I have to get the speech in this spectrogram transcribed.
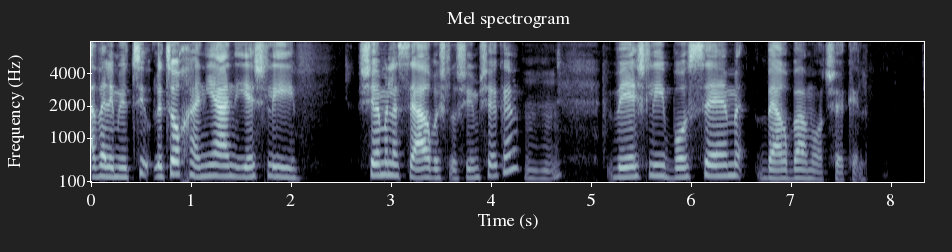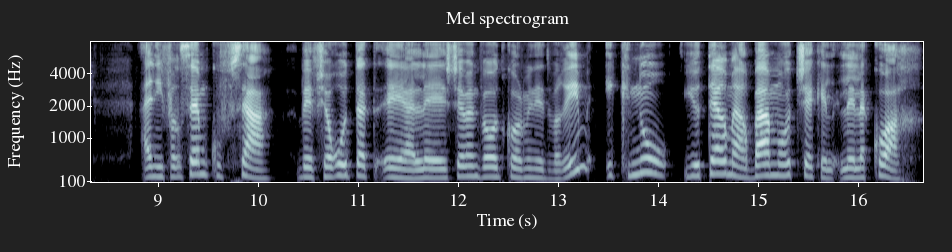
אבל הם יוציאו, לצורך העניין, יש לי שמן לשיער ב-30 שקל, mm-hmm. ויש לי בושם ב-400 שקל. אני אפרסם קופסה באפשרות אה, על שמן ועוד כל מיני דברים, יקנו יותר מ-400 שקל ללקוח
